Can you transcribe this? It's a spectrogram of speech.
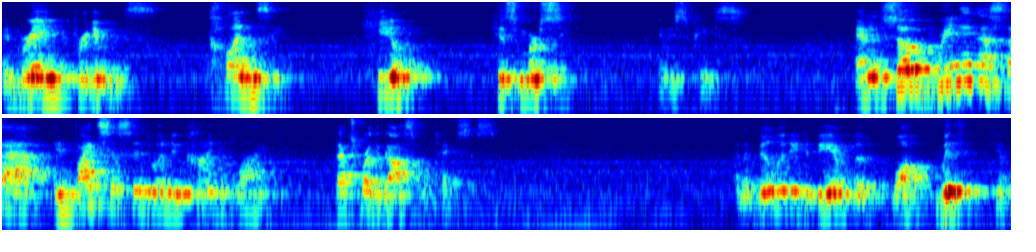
and bring forgiveness, cleansing, healing, his mercy, and his peace. And in so bringing us that, invites us into a new kind of life. That's where the gospel takes us. An ability to be able to walk with Him,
